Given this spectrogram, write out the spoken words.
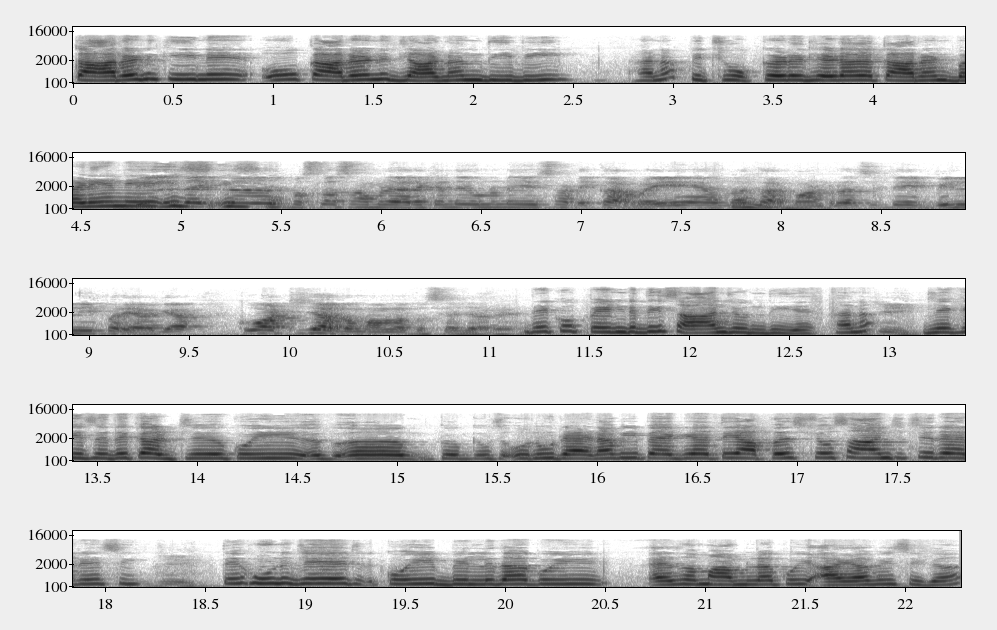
ਕਾਰਨ ਕੀ ਨੇ? ਉਹ ਕਾਰਨ ਜਾਣਨ ਦੀ ਵੀ ਹੈਨਾ ਪਿਛੋਕੜ ਜਿਹੜਾ ਕਾਰਨ ਬੜੇ ਨੇ ਇਸ ਇਸ ਮਸਲਾ ਸਾਹਮਣੇ ਆ ਰਿਹਾ ਕਹਿੰਦੇ ਉਹਨਾਂ ਨੇ ਸਾਡੇ ਘਰ ਰਹੇ ਆ ਉਹਨਾਂ ਦਾ ਘਰ ਬਣ ਰਿਹਾ ਸੀ ਤੇ ਬਿੱਲ ਨਹੀਂ ਭਰਿਆ ਗਿਆ। ਕੋ 8000 ਦਾ ਮਾਮਲਾ ਦੱਸਿਆ ਜਾ ਰਿਹਾ। ਹੈ ਦੇਖੋ ਪਿੰਡ ਦੀ ਸਾਂਝ ਹੁੰਦੀ ਹੈ ਹੈਨਾ? ਜੀ। ਕਿਸੇ ਦੇ ਘਰ 'ਚ ਕੋਈ ਉਹਨੂੰ ਰਹਿਣਾ ਵੀ ਪੈ ਗਿਆ ਤੇ ਆਪਸ 'ਚ ਸਾਂਝ 'ਚ ਰਹਿ ਰਹੇ ਸੀ। ਤੇ ਹੁਣ ਜੇ ਕੋਈ ਬਿੱਲ ਦਾ ਕੋਈ ਐਸਾ ਮਾਮਲਾ ਕੋਈ ਆਇਆ ਵੀ ਸੀਗਾ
